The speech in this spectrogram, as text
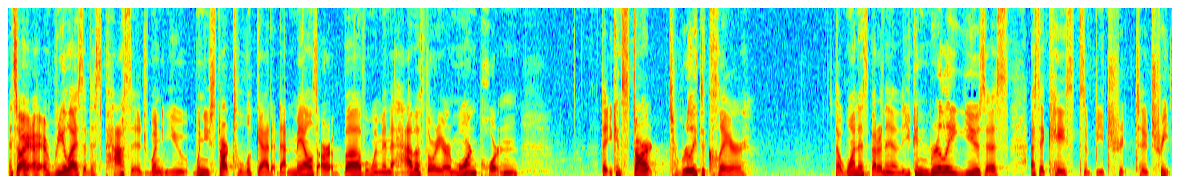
And so I, I realize that this passage, when you, when you start to look at it, that males are above women, that have authority, are more important, that you can start to really declare that one is better than the other. You can really use this as a case to, be treat, to treat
